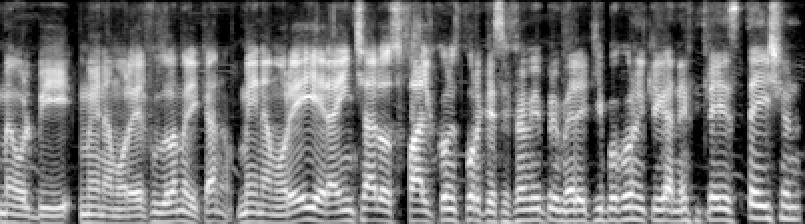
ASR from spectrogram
me volví, me enamoré del fútbol americano. Me enamoré y era hincha de los Falcons porque ese fue mi primer equipo con el que gané en PlayStation.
